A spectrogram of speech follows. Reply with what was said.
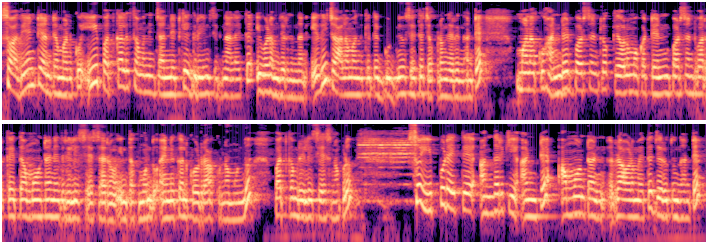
సో అదేంటి అంటే మనకు ఈ పథకాలకు సంబంధించి అన్నిటికీ గ్రీన్ సిగ్నల్ అయితే ఇవ్వడం జరిగిందండి. ఇది చాలా మందికి అయితే గుడ్ న్యూస్ అయితే చెప్పడం జరిగింది అంటే మనకు హండ్రెడ్ పర్సెంట్లో కేవలం ఒక టెన్ పర్సెంట్ వరకు అయితే అమౌంట్ అనేది రిలీజ్ చేశారు. ఇంతకు ముందు ఎన్నికలు కూడా రాకుండా ముందు పథకం రిలీజ్ చేసినప్పుడు. సో ఇప్పుడైతే అందరికీ అంటే అమౌంట్ అన్- రావడం అయితే జరుగుతుంది అంటే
